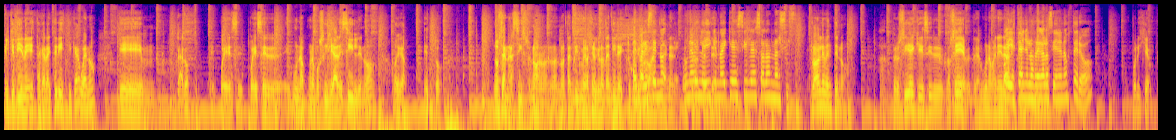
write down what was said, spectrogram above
el que tiene esta característica, bueno, eh, claro, eh, puede ser, puede ser una, una posibilidad de decirle, ¿no? Oiga, esto. No sea narciso, no, no, no, no tan me imagino que no tan directo. Al parecer, no- entender, una vez leí que no hay que decirle los narcisos. Probablemente no. Ah, pero sí hay que decir, no sé, de alguna manera. Oye, este año los regalos vienen austeros. Por ejemplo.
